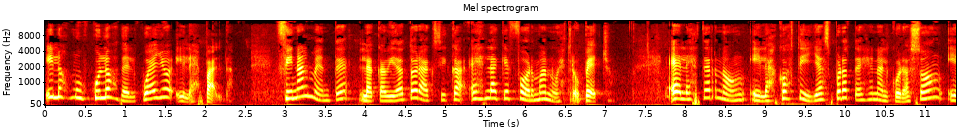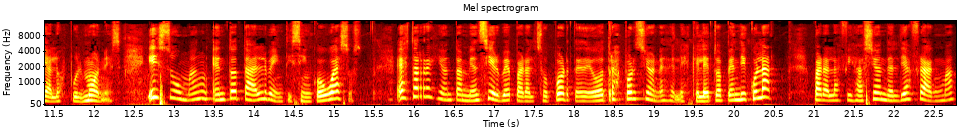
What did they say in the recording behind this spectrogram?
y los músculos del cuello y la espalda. Finalmente, la cavidad torácica es la que forma nuestro pecho. El esternón y las costillas protegen al corazón y a los pulmones y suman en total 25 huesos. Esta región también sirve para el soporte de otras porciones del esqueleto apendicular, para la fijación del diafragma,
